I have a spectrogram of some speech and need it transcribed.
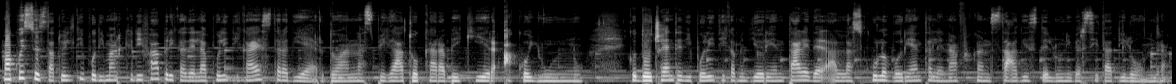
ma questo è stato il tipo di marchio di fabbrica della politica estera di Erdogan, ha spiegato Karabekir Akoyunlu, docente di politica mediorientale alla School of Oriental and African Studies dell'Università di Londra.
